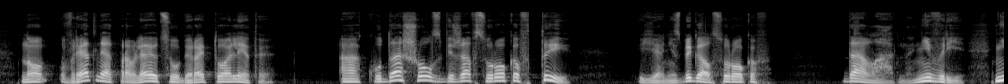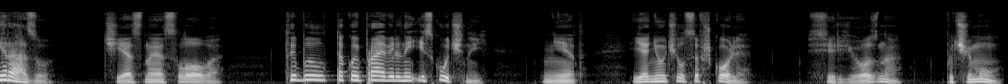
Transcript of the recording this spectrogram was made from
— «но вряд ли отправляются убирать туалеты». «А куда шел, сбежав с уроков, ты?» «Я не сбегал с уроков». «Да ладно, не ври, ни разу». «Честное слово». «Ты был такой правильный и скучный». «Нет, я не учился в школе». «Серьезно? Почему?»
